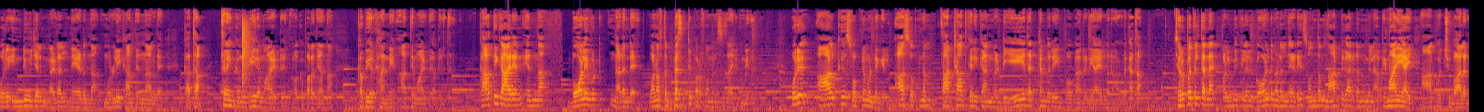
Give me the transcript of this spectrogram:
ഒരു ഇൻഡിവിജ്വൽ മെഡൽ നേടുന്ന മുരളീകാന്ത് എന്നാളുടെ കഥ. ഇത്രയും ഗംഭീരമായിട്ട് നമുക്ക് പറഞ്ഞു തന്ന കബീർ ഖാനെ ആദ്യമായിട്ട് അഭിനന്ദനം. കാർത്തിക് ആര്യൻ എന്ന ബോളിവുഡ് നടന്റെ one of the best performances ആയിരിക്കും ഇത്. ഒരു ആൾക്ക് സ്വപ്നമുണ്ടെങ്കിൽ ആ സ്വപ്നം സാക്ഷാത്കരിക്കാൻ വേണ്ടി ഏതറ്റം വരെയും പോകാൻ റെഡിയായുള്ള ഒരാളുടെ കഥ. ചെറുപ്പത്തിൽ തന്നെ ഒളിമ്പിക്കിൽ ഒരു ഗോൾഡ് മെഡൽ നേടി സ്വന്തം നാട്ടുകാരുടെ മുമ്പിൽ അഭിമാനിയായി ആ കൊച്ചു ബാലൻ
